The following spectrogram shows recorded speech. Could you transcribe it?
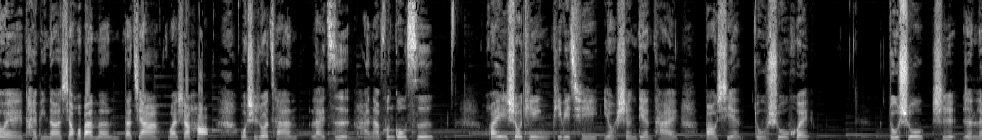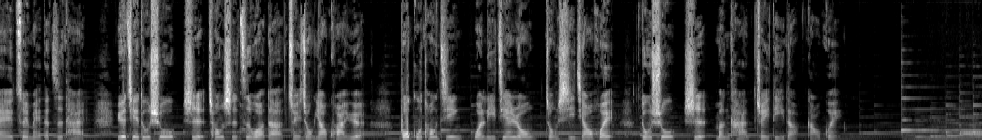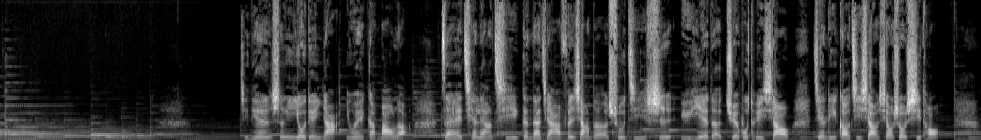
各位太平的小伙伴们，大家晚上好，我是若禅，来自海南分公司，欢迎收听 P P 奇有声电台保险读书会。读书是人类最美的姿态，越界读书是充实自我的最重要跨越。博古通今，文理兼容，中西交汇，读书是门槛最低的高贵。今天声音有点哑，因为感冒了。在前两期跟大家分享的书籍是渔业的绝不推销，建立高绩效销售系统。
